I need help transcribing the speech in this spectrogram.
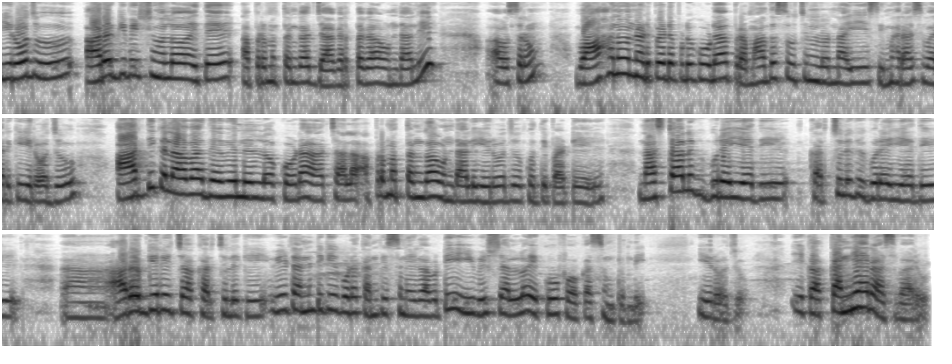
ఈరోజు ఆరోగ్య విషయంలో అయితే అప్రమత్తంగా జాగ్రత్తగా ఉండాలి. అవసరం. వాహనం నడిపేటప్పుడు కూడా ప్రమాద సూచనలు ఉన్నాయి. సింహరాశి వారికి ఈరోజు ఆర్థిక లావాదేవీలలో కూడా చాలా అప్రమత్తంగా ఉండాలి. ఈరోజు కొద్దిపాటి నష్టాలకు గురయ్యేది ఖర్చులకి గురయ్యేది ఆరోగ్యరీత్యా ఖర్చులకి వీటన్నిటికీ కూడా కనిపిస్తున్నాయి కాబట్టి ఈ విషయాల్లో ఎక్కువ ఫోకస్ ఉంటుంది ఈరోజు ఇక కన్యారాశి వారు.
